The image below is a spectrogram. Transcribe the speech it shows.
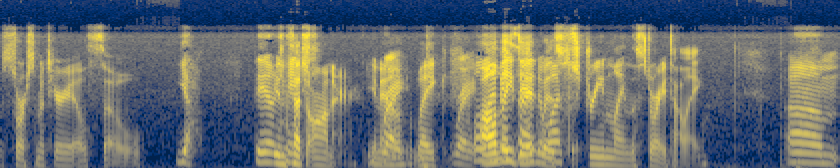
source material so yeah They don't in change such honor. You know, Right. like right. Well, all I'm they did was watch it. streamline the storytelling. Um,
